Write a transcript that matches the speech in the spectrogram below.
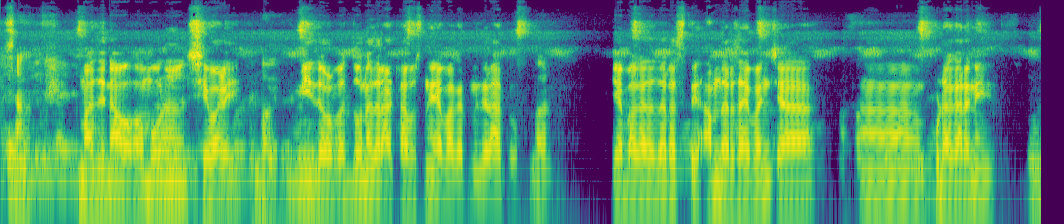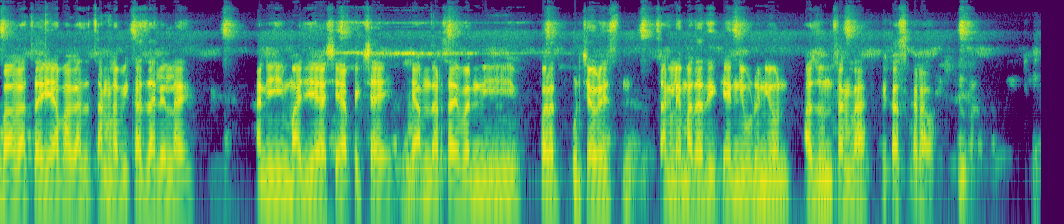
सांगा. माझे नाव अमोल शेवाळे. बर. मी जवळपास दोन हजार अठरा पासून या भागात मध्ये राहतो. बर. या भागात आता रस्ते आमदार साहेबांच्या अं, पुढाकाराने भागाचा या भागाचा चांगला विकास झालेला आहे. आणि माझी अशी अपेक्षा आहे की आमदार साहेबांनी परत पुढच्या वेळेस चांगल्या मताधिक्या निवडून येऊन अजून चांगला विकास करावा. ठीक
